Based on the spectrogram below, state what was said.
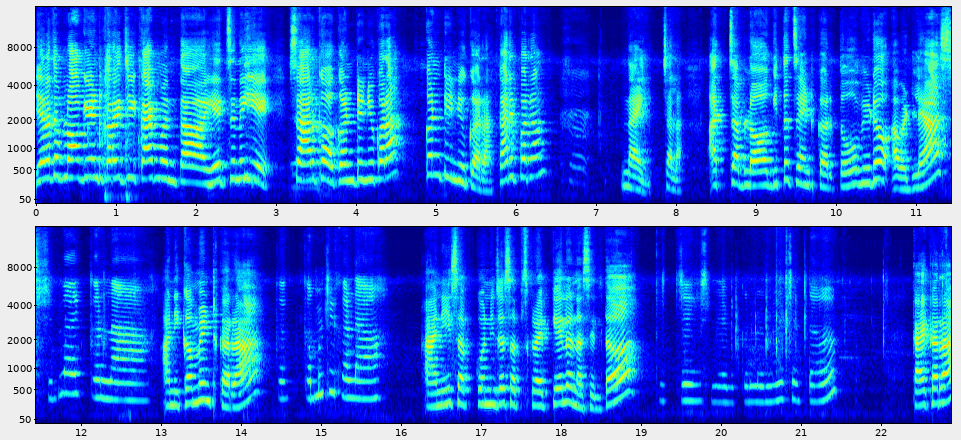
याला तर ब्लॉग एंड करायची काय म्हणता? हेच नाहीये. सारखं कंटिन्यू करा कंटिन्यू करा. का रे परम? नाही चला. आजचा ब्लॉग इथंच एंड करतो. व्हिडिओ आवडल्यास लाईक करा. आणि कमेंट करा. कमेंट करा. आणि सब कोणी जर सबस्क्राईब केलं नसेल तर काय करा?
